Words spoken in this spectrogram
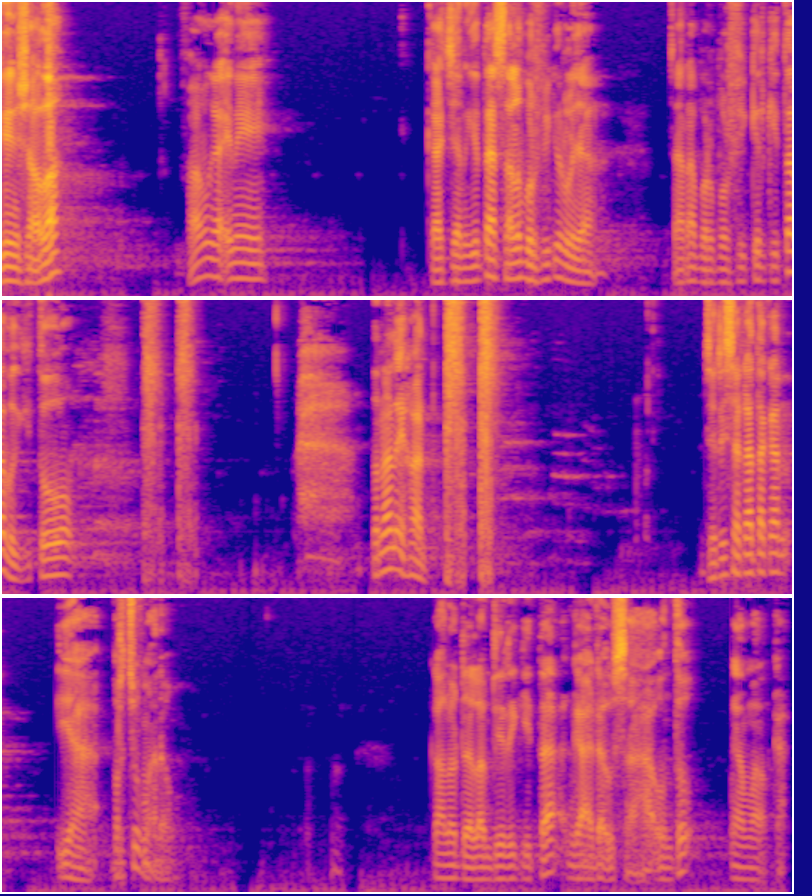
gini insya Allah. Paham nggak ini? Kajian kita selalu berpikir loh ya. Cara berpikir kita begitu. Tenang Ehan. Jadi saya katakan, ya percuma dong. Kalau dalam diri kita nggak ada usaha untuk ngamalkan.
